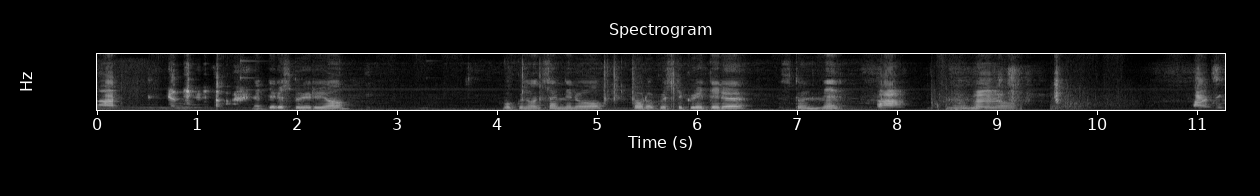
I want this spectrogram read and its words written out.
あ、やってる人いるよ。僕のチャンネルを登録してくれてる人にね。うん。うんいるよ。あ、実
